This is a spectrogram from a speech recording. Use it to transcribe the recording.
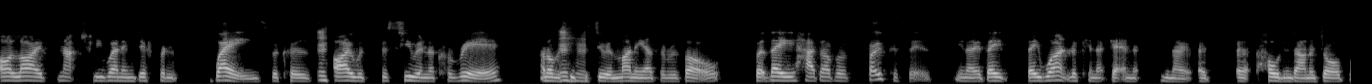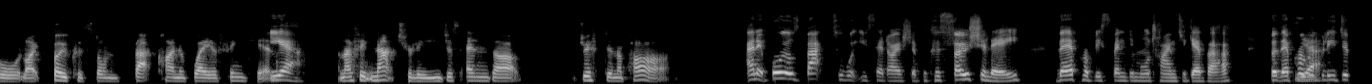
our lives naturally went in different ways because Mhm. I was pursuing a career and obviously Mhm. pursuing money as a result, but they had other focuses. You know, they they weren't looking at getting, you know, a, a holding down a job or like focused on that kind of way of thinking. yeah And I think naturally you just end up drifting apart. and it boils back to what you said aisha because socially they're probably spending more time together but they're Yeah. probably doing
